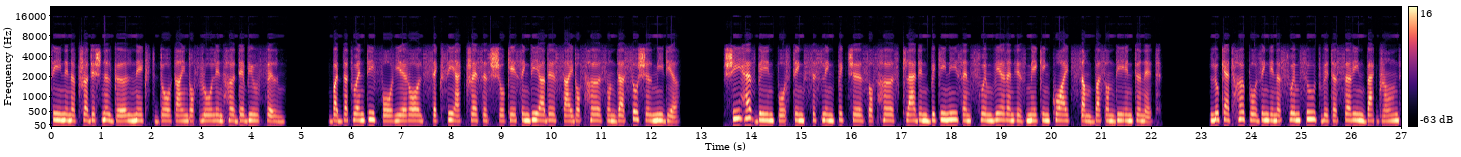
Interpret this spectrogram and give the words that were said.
seen in a traditional girl next door kind of role in her debut film. But the 24 year old sexy actress is showcasing the other side of hers on the social media. She has been posting sizzling pictures of hers clad in bikinis and swimwear and is making quite some buzz on the internet. Look at her posing in a swimsuit with a serene background,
